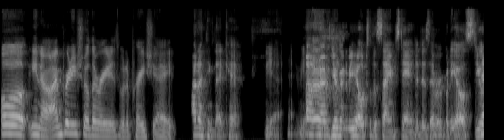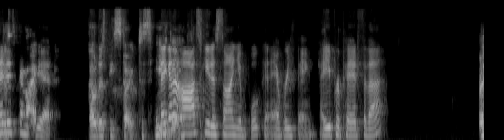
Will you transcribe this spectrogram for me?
Or, you know, I'm pretty sure the readers would appreciate. I don't think they'd care. Yeah. yeah. I don't know if you're going to be held to the same standard as everybody else. You'll They're just, just gonna, like, yeah. they'll just be stoked to see They're going to ask you to sign your book and everything. Are you prepared for that?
